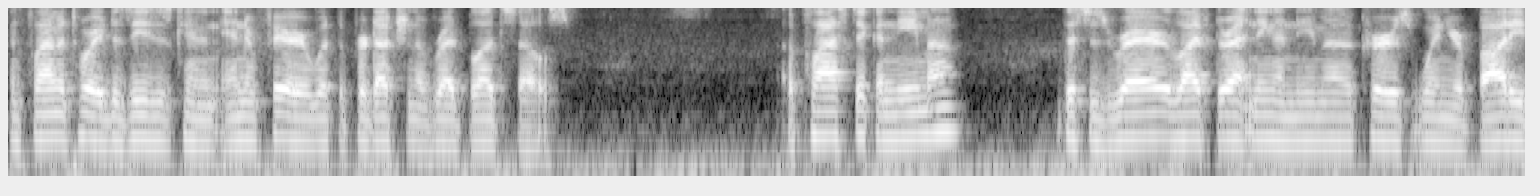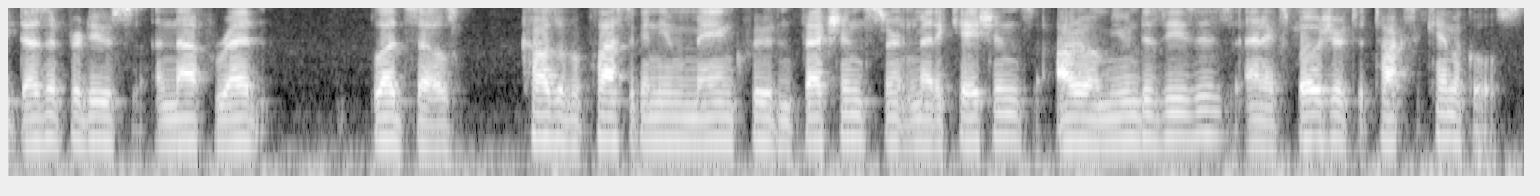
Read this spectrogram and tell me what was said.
inflammatory diseases can interfere with the production of red blood cells. Aplastic anemia. This is rare, life threatening anemia occurs when your body doesn't produce enough red blood cells. Cause of aplastic anemia may include infections, certain medications, autoimmune diseases, and exposure to toxic chemicals.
